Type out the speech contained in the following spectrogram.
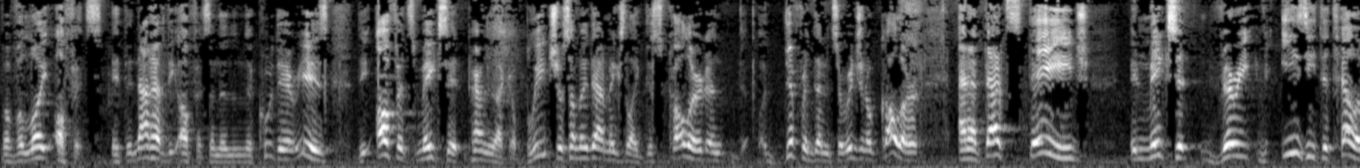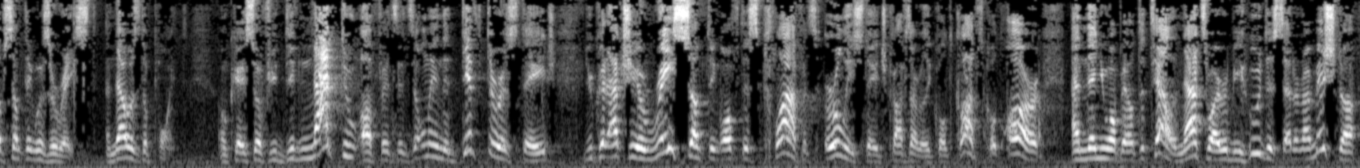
but veloy offits. It did not have the offits. And then the coup there is the offits makes it apparently like a bleach or something like that. Makes it like discolored and different than its original color. And at that stage, it makes it very easy to tell if something was erased. And that was the point. Okay, so if you did not do ufitz, it's only in the diphthera stage, you could actually erase something off this cloth. It's early stage cloth, it's not really called cloth, it's called R, and then you won't be able to tell. And that's why Rabbi Huda said in our Mishnah,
